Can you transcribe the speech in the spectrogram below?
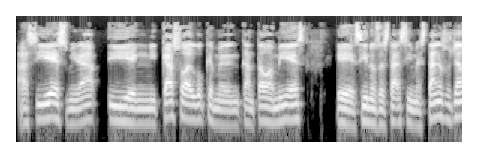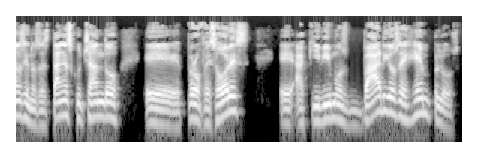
Así es, mira, y en mi caso algo que me ha encantado a mí es eh, si nos está, si me están escuchando, si nos están escuchando eh, profesores, eh, aquí vimos varios ejemplos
